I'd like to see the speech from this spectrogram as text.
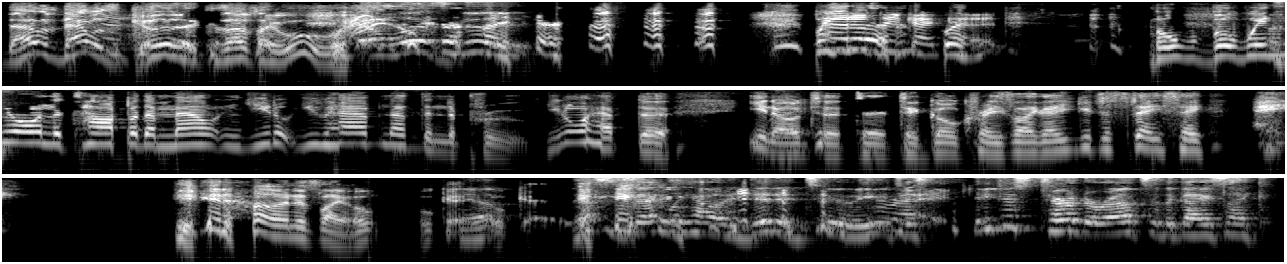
That was that was good because I was like, ooh. that was good. But I yeah, don't think I but- could. But but when you're on the top of the mountain, you don't you have nothing to prove. You don't have to, you know, to, to to go crazy like that. You could just say say, hey, you know, and it's like, oh, okay, Yep. okay. That's exactly how he did it too. He just he just turned around to the guy. He's like,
